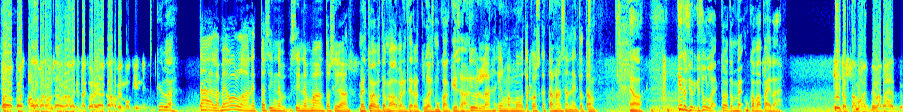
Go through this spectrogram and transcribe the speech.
toivottavasti Alvar on seuraava, ketä korjaa kahvimukin. Niin Kyllä. Täällä me ollaan, että sinne, sinne vaan tosiaan. Me toivotamme Alvarin tervetulleeksi mukaan kisaan. Kyllä, ilman muuta, koska tahansa, niin tota, Joo. Kiitos Jyrki sulle. Toivotamme mukavaa päivää. Kiitos samoin. Hyvää päivää.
